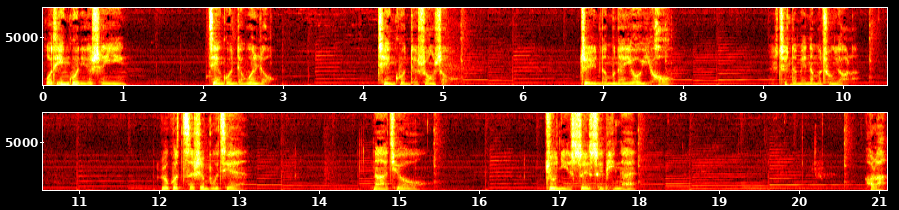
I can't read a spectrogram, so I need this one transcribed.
我听过你的声音，见过你的温柔，牵过你的双手。至于能不能有以后，真的没那么重要了。如果此生不见，那就祝你岁岁平安。好了，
